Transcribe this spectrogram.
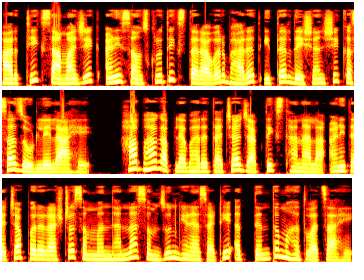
आर्थिक सामाजिक आणि सांस्कृतिक स्तरावर भारत इतर देशांशी कसा जोडलेला आहे? हा भाग आपल्या भारताच्या जागतिक स्थानाला आणि त्याच्या परराष्ट्र संबंधांना समजून घेण्यासाठी अत्यंत महत्त्वाचा आहे.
